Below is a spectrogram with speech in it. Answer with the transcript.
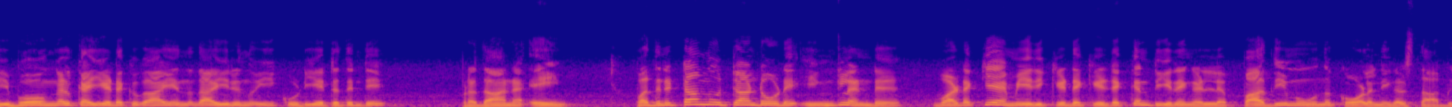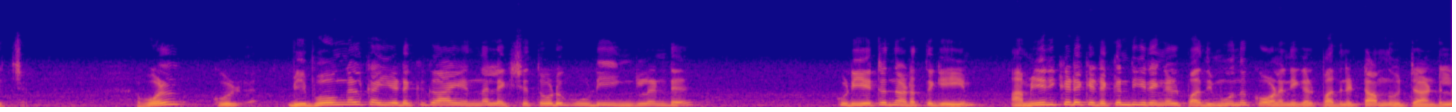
വിഭവങ്ങൾ കൈയടക്കുക എന്നതായിരുന്നു ഈ കുടിയേറ്റത്തിന്റെ പ്രധാന എയിം പതിനെട്ടാം നൂറ്റാണ്ടോടെ ഇംഗ്ലണ്ട് വടക്കേ അമേരിക്കയുടെ കിഴക്കൻ തീരങ്ങളിൽ പതിമൂന്ന് കോളനികൾ സ്ഥാപിച്ചു. അപ്പോൾ വിഭവങ്ങൾ കൈയടക്കുക എന്ന ലക്ഷ്യത്തോടു കൂടി ഇംഗ്ലണ്ട് കുടിയേറ്റം നടത്തുകയും അമേരിക്കയുടെ കിഴക്കൻ തീരങ്ങൾ പതിമൂന്ന് കോളനികൾ പതിനെട്ടാം നൂറ്റാണ്ടിൽ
